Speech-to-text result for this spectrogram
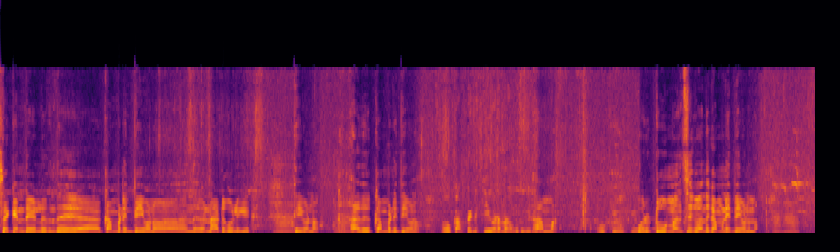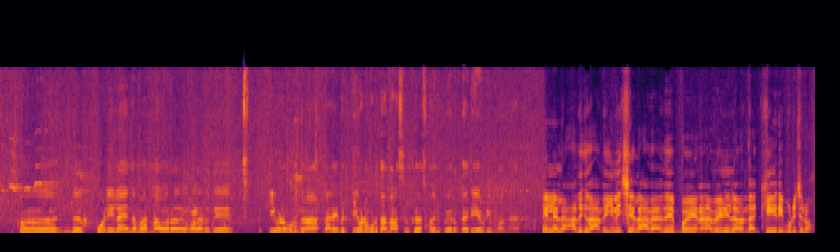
செகண்ட் டேலேருந்து கம்பெனி தீவனம் இந்த நாட்டுக்கோழிக்கு தீவனம். அது கம்பெனி தீவனம். ஓ கம்பெனி தீவனம் தான் கொடுக்குறீங்க? ஆமாம் ஓகே ஓகே ஒரு டூ மந்த்ஸுக்கு வந்து கம்பெனி தீவனம் தான். இப்போ இந்த கோழிலாம் எந்த மாதிரி நான் வர வளருது? தீவனம் கொடுக்குறேன் நிறைய பேர் தீவனம் கொடுத்தா அந்த அசல் கிராஸ் மாதிரி போயிடும் கறி அப்படிம்பாங்க. இல்லை இல்லை. அதுக்கு தான் அந்த இனிஷியலாக அதாவது இப்போ என்னென்னா வெளியில் வந்தால் கீரி பிடிச்சிரும்.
